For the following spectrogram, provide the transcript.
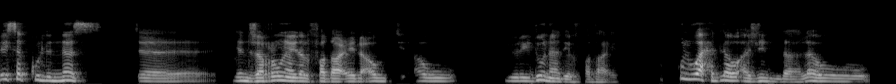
ليس كل الناس آه، ينجرون إلى الفضائل أو أو يريدون هذه الفضائل. كل واحد له أجندة له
